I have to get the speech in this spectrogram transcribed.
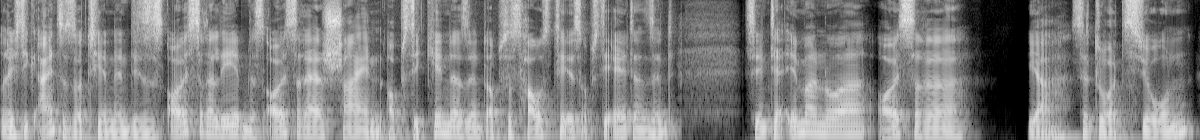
richtig einzusortieren, denn dieses äußere Leben, das äußere Erscheinen, ob es die Kinder sind, ob es das Haustier ist, ob es die Eltern sind, sind ja immer nur äußere ja, Situationen,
